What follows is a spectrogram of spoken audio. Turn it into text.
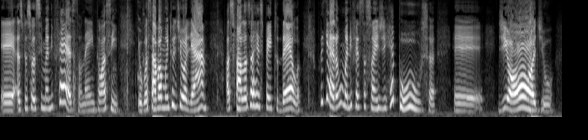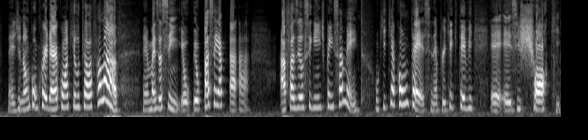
é, as pessoas se manifestam, né? Então, assim, eu gostava muito de olhar as falas a respeito dela, porque eram manifestações de repulsa, é, de ódio, né, de não concordar com aquilo que ela falava. Né? Mas, assim, eu, eu passei a, a, a fazer o seguinte pensamento. O que que acontece, né? Por que que teve é, esse choque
